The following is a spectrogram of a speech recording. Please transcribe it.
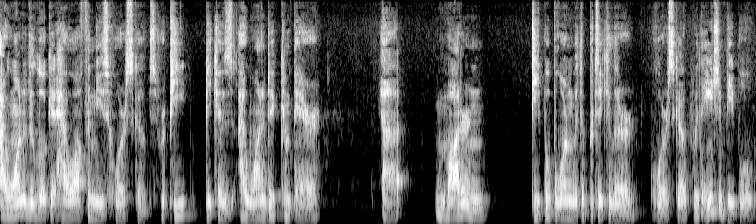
I wanted to look at how often these horoscopes repeat because I wanted to compare uh, modern people born with a particular horoscope with ancient people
